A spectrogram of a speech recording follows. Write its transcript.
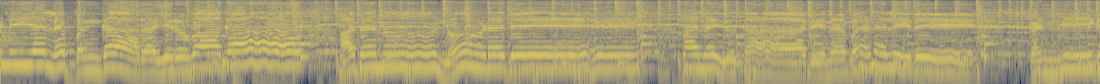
ಬಳಿಯಲೆ ಬಂಗಾರ ಇರುವಾಗ ಅದನ್ನು ನೋಡದೆ ಅಲೆಯುತ್ತ ದಿನ ಬಳಲಿದೆ. ಕಣ್ಣೀಗ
